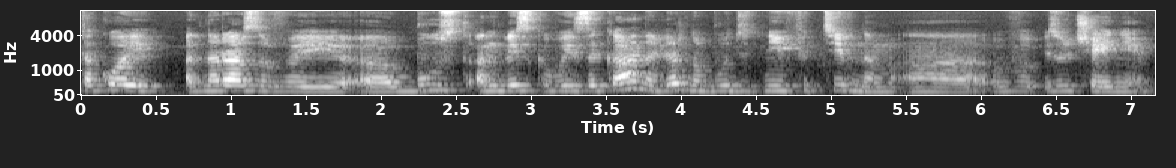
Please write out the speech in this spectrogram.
такой одноразовый э, boost английского языка, наверное, будет неэффективным э, в изучении.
